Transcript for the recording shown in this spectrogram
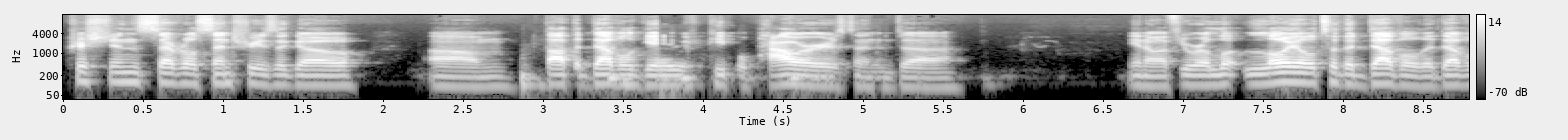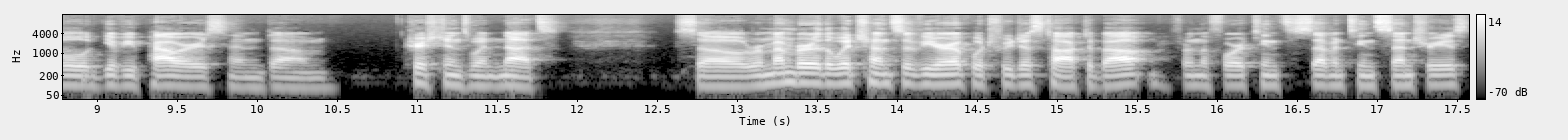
Christians several centuries ago um, thought the devil gave people powers, and uh, you know, if you were lo- loyal to the devil, the devil would give you powers, and um, Christians went nuts. So remember the witch hunts of Europe, which we just talked about from the 14th to 17th centuries.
